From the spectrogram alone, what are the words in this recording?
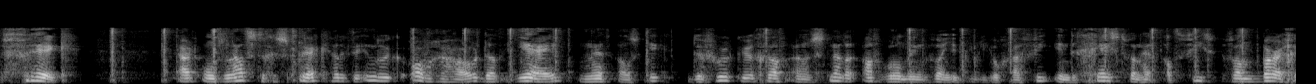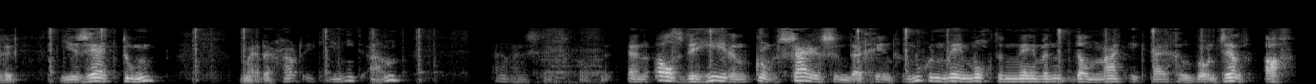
Freek, uit ons laatste gesprek had ik de indruk overgehouden dat jij, net als ik, de voorkeur gaf aan een snelle afronding van je bibliografie in de geest van het advies van Barger. Je zei toen, maar daar houd ik je niet aan, en als de heren commissarissen daar geen genoegen mee mochten nemen, dan maak ik haar gewoon zelf af,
